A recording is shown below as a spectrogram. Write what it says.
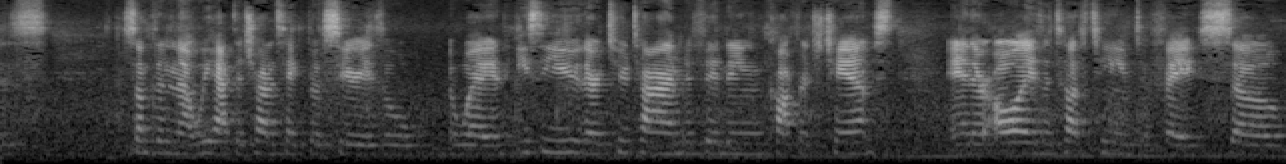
is something that we have to try to take those series away. And ECU, they're two-time defending conference champs, and they're always a tough team to face. So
